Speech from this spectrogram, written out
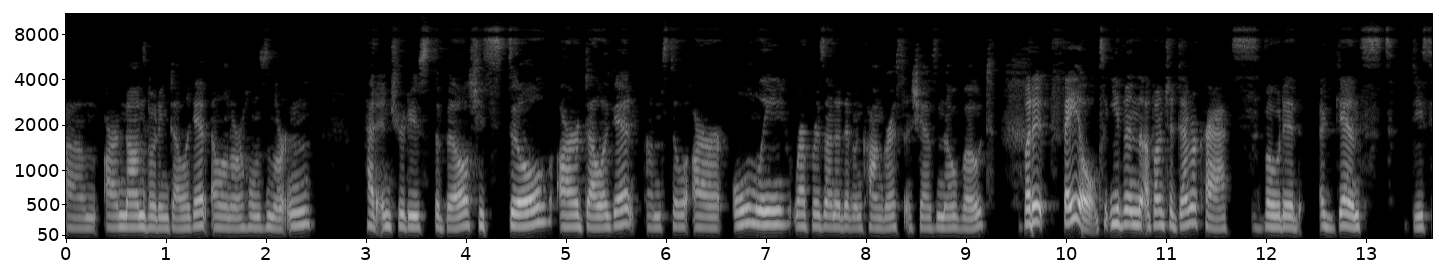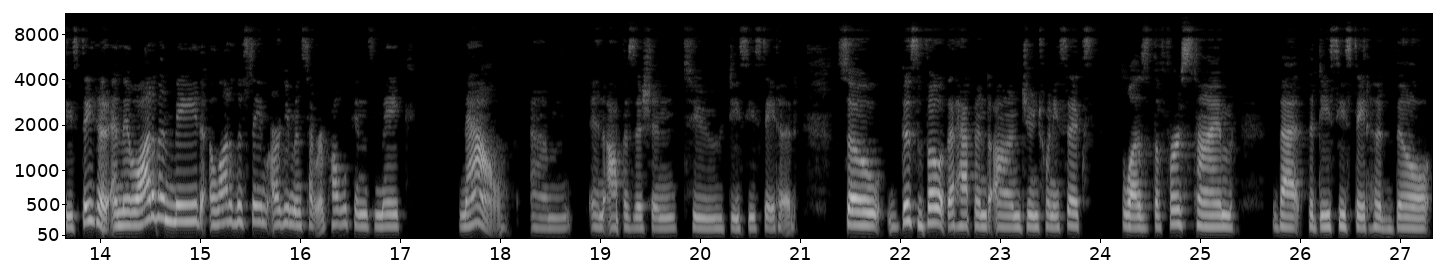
Um, our non-voting delegate, Eleanor Holmes Norton, had introduced the bill. She's still our delegate, um, still our only representative in Congress, and she has no vote. But it failed. Even a bunch of Democrats voted against DC statehood, and they, a lot of them made a lot of the same arguments that Republicans make now um, in opposition to DC statehood. So this vote that happened on June 26th was the first time that the DC statehood bill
